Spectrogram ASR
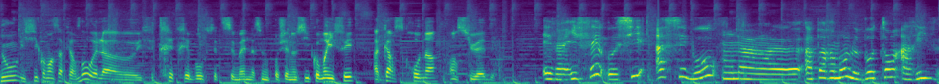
Nous, ici, il commence à faire beau. Là, euh, il fait très très beau cette semaine, la semaine prochaine aussi. Comment il fait à Karlskrona en Suède? Eh ben, il fait aussi assez beau. On a euh, apparemment le beau temps arrive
